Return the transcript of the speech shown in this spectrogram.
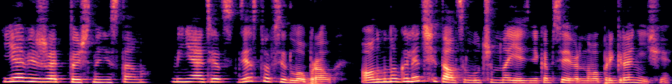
«Я визжать точно не стану. Меня отец с детства в седло брал, а он много лет считался лучшим наездником северного приграничья.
